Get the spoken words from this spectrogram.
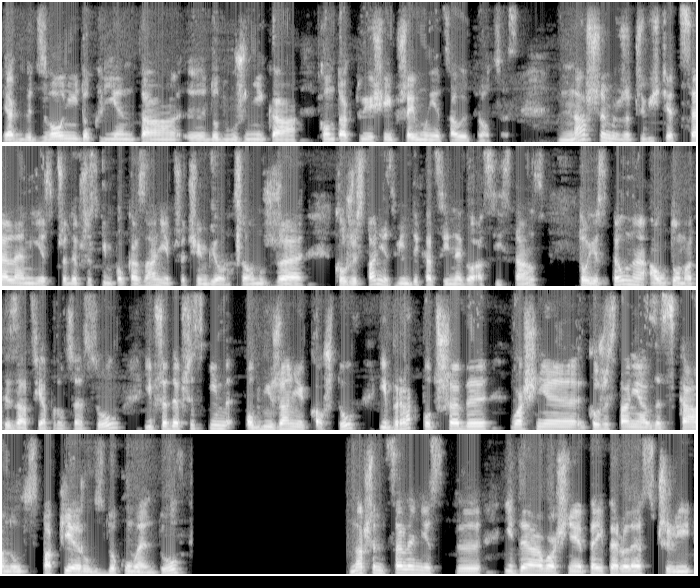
jakby dzwoni do klienta, y, do dłużnika, kontaktuje się i przejmuje cały proces. Naszym rzeczywiście celem jest przede wszystkim pokazanie przedsiębiorcom, że korzystanie z windykacyjnego assistance to jest pełna automatyzacja procesu i przede wszystkim obniżanie kosztów i brak potrzeby właśnie korzystania ze skanów, z papierów, z dokumentów. Naszym celem jest y, idea właśnie paperless, czyli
